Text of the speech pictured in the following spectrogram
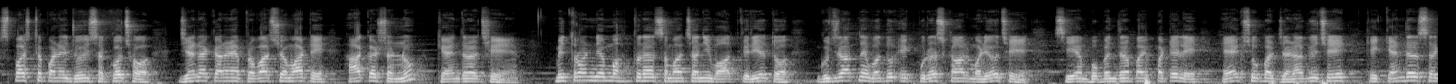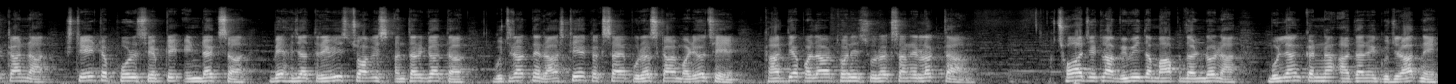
સ્પષ્ટપણે જોઈ શકો છો, જેના કારણે પ્રવાસીઓ માટે આકર્ષણનું કેન્દ્ર છે. મિત્રો, અન્ય મહત્વના સમાચારની વાત કરીએ તો ગુજરાતને વધુ એક પુરસ્કાર મળ્યો છે. સીએમ ભૂપેન્દ્રભાઈ પટેલે એક્સ ઉપર જણાવ્યું છે કે કેન્દ્ર સરકારના સ્ટેટ ફૂડ સેફ્ટી ઇન્ડેક્સ બે હજાર ત્રેવીસ ચોવીસ અંતર્ગત ગુજરાતને રાષ્ટ્રીય કક્ષાએ પુરસ્કાર મળ્યો છે. ખાદ્ય પદાર્થોની સુરક્ષાને લગતા છ જેટલા વિવિધ માપદંડોના મૂલ્યાંકનના આધારે ગુજરાતને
